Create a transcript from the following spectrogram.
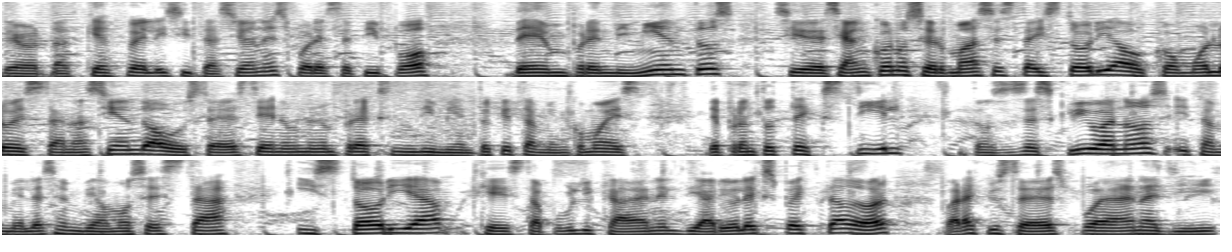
De verdad que felicitaciones por este tipo de emprendimientos. Si desean conocer más esta historia o cómo lo están haciendo, o ustedes tienen un emprendimiento que también como es de pronto textil, entonces escríbanos y también les enviamos esta historia que está publicada en el diario El Espectador para que ustedes puedan allí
